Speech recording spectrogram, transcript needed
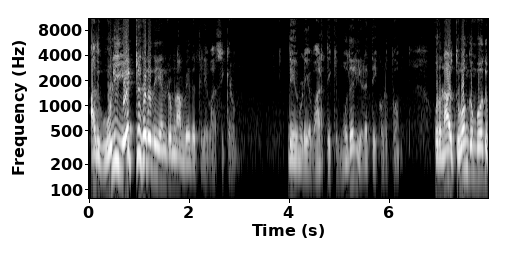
அது ஒளி ஏற்றுகிறது என்றும் நாம் வேதத்திலே வாசிக்கிறோம். தேவனுடைய வார்த்தைக்கு முதல் இடத்தை கொடுப்போம். ஒரு நாள் துவங்கும் போது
